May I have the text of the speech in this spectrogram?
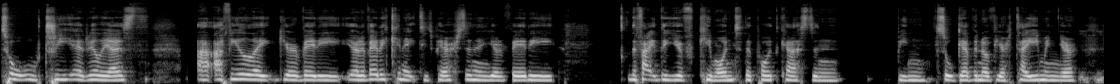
total treat. It really is. I, I feel like you're very, you're a very connected person, and you're very the fact that you've came onto the podcast and being so given of your time and your mm-hmm.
